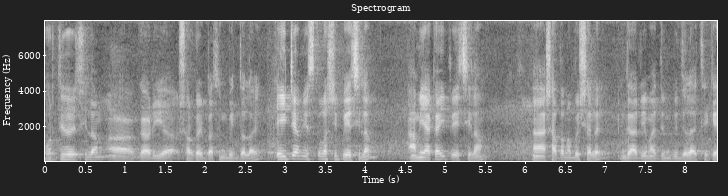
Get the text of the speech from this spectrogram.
ভর্তি হয়েছিলাম গাড়িয়া সরকারি প্রাথমিক বিদ্যালয়। এইটা আমি স্কলারশিপ পেয়েছিলাম, আমি একাই পেয়েছিলাম সাতানব্বই সালে গাড়িয়া মাধ্যমিক বিদ্যালয় থেকে।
